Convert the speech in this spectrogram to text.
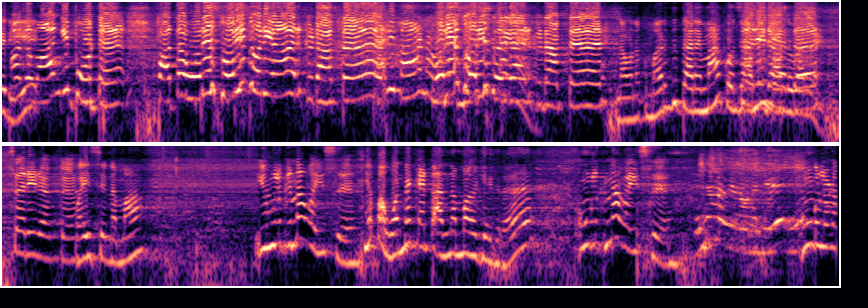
சரி. அதை வாங்கி போட்டேன். பார்த்தா ஒரே சொறி சொறியா இருக்கு டாக்டர். ஒரே சொறியா தரேன். இருக்கு டாக்டர். நான் உனக்கு மருந்து தரேம்மா கொஞ்சம் சரி டாக்டர். சரி டாக்டர். வயசு என்னம்மா? இவங்களுக்கு என்ன வயசு? ஏம்மா உன்னை கேட்ட அந்த அம்மாவை கேட்குற உங்களுக்கு என்ன வயசு? உங்களோட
